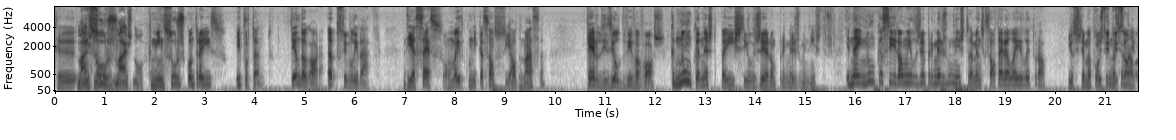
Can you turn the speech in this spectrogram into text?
que mais me insurjo, novo, mais novo. que me insurjo contra isso. E, portanto, tendo agora a possibilidade de acesso a um meio de comunicação social de massa, quero dizê-lo de viva voz, que nunca neste país se elegeram primeiros-ministros e nem nunca se irão eleger primeiros-ministros, a menos que se altere a lei eleitoral e o sistema político nacional.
